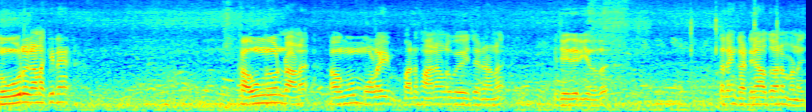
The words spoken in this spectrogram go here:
നൂറുകണക്കിന് കവുങ്ങ് കൊണ്ടാണ് കവുങ്ങും മുളയും പല സാധനങ്ങൾ ഉപയോഗിച്ചിട്ടാണ് ചെയ്തിരിക്കുന്നത്. ഇത്രയും കഠിനാധ്വാനം വേണം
